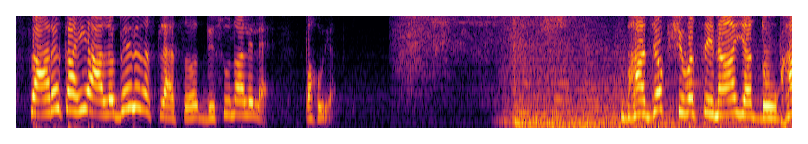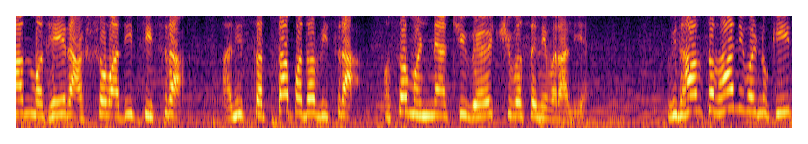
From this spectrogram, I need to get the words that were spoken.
सारं काही आलबेल नसल्याचं दिसून आलेलं आहे. पाहूया. भाजप शिवसेना या दोघांमध्ये राष्ट्रवादी तिसरा आणि सत्तापद विसरा असं म्हणण्याची वेळ शिवसेनेवर आली आहे. विधानसभा निवडणुकीत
